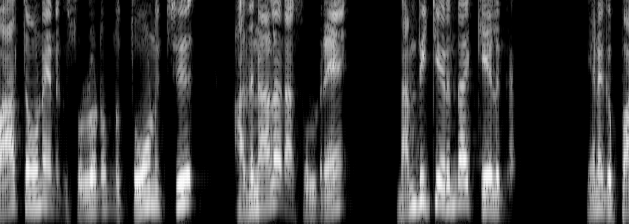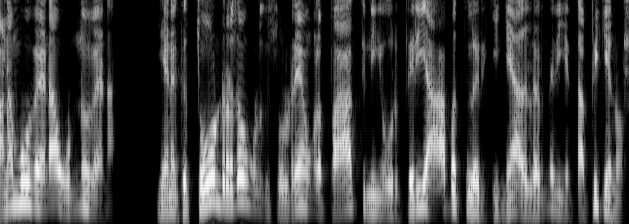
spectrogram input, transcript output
பார்த்தவொன்னே எனக்கு சொல்லணும்னு தோணுச்சு. அதனால நான் சொல்கிறேன் நம்பிக்கை இருந்தால் கேளுங்க. எனக்கு பணமும் வேணாம் ஒன்றும் வேணாம். எனக்கு தோன்றதை உங்களுக்கு சொல்கிறேன் உங்களை பார்த்து நீங்கள் ஒரு பெரிய ஆபத்தில் இருக்கீங்க. அதுலேருந்து நீங்கள் தப்பிக்கணும்.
